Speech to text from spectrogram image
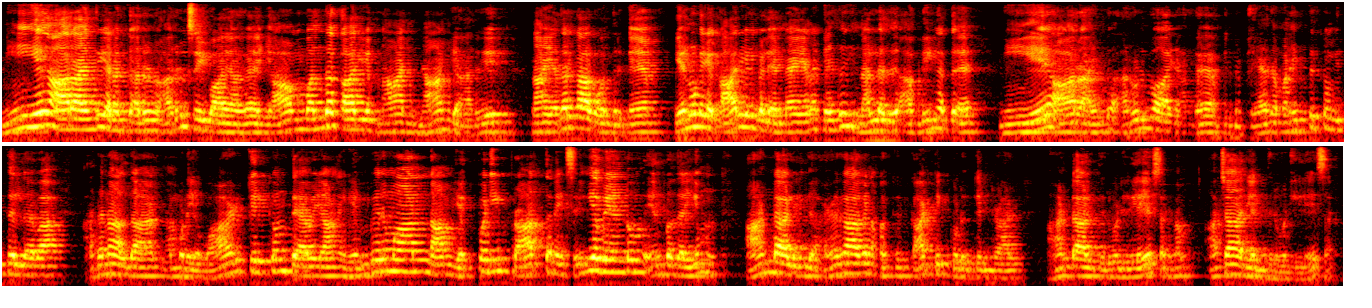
நீயே ஆராய்ந்து எனக்கு அருள் அருள் செய்வாயாக. யாம் வந்த காரியம் நான் நான் யாரு? நான் எதற்காக வந்திருக்கேன்? என்னுடைய காரியங்கள் என்ன? எனக்கு எது நல்லது? அப்படிங்கிறத நீயே ஆராய்ந்து அருள்வாயாக. அப்படின்ற வேதம் அனைத்துக்கும் வித்து இல்லவா அதனால்தான் நம்முடைய வாழ்க்கைக்கும் தேவையான எம்பெருமான் நாம் எப்படி பிரார்த்தனை செய்ய வேண்டும் என்பதையும் ஆண்டாள் இது அழகாக நமக்கு காட்டிக் கொடுக்கின்றாள். ஆண்டாள் திருவடியிலே சரணம் ஆச்சாரியன் திருவடியிலே சரணம்.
